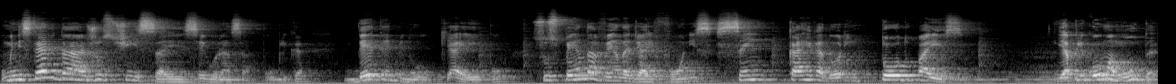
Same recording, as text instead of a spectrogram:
O Ministério da Justiça e Segurança Pública determinou que a Apple suspenda a venda de iPhones sem carregador em todo o país e aplicou uma multa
